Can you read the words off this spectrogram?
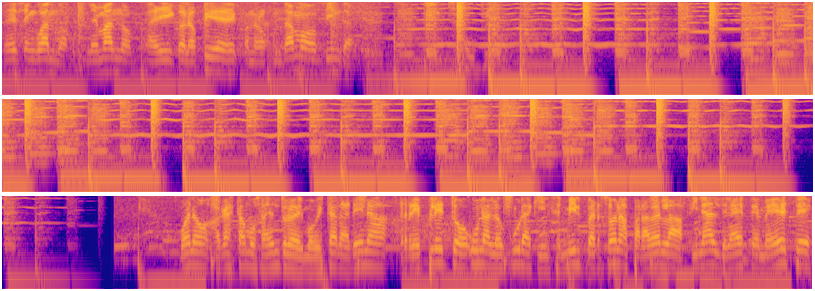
de vez en cuando. Le mando ahí con los pibes, cuando nos juntamos, pinta. Bueno, acá estamos adentro del Movistar Arena, repleto, una locura, 15.000 personas para ver la final de la FMS.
